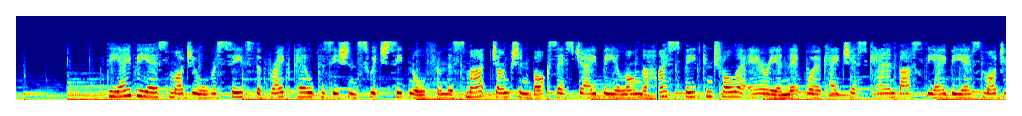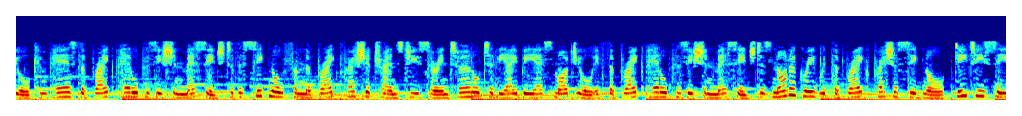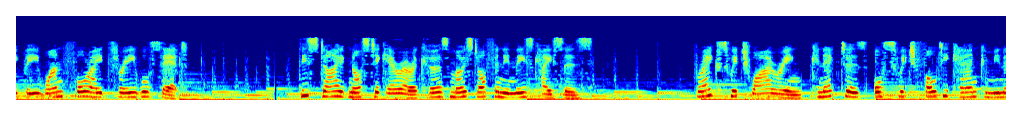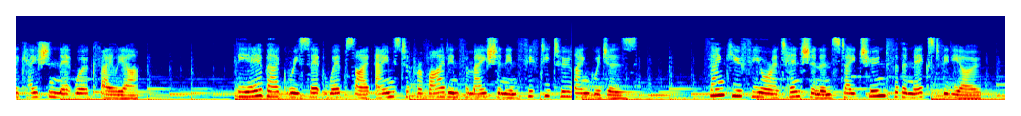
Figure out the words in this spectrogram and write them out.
The ABS module receives the brake pedal position switch signal from the Smart Junction Box SJB along the high-speed controller area network HS CAN bus. The ABS module compares the brake pedal position message to the signal from the brake pressure transducer internal to the ABS module. If the brake pedal position message does not agree with the brake pressure signal, DTC B1483 will set. This diagnostic error occurs most often in these cases. Brake switch wiring, connectors, or switch faulty CAN communication network failure. The Airbag Reset website aims to provide information in 52 languages. Thank you for your attention and stay tuned for the next video.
